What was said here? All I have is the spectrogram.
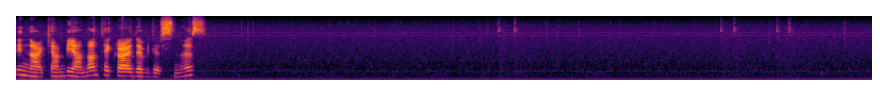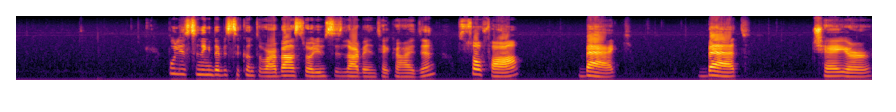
dinlerken bir yandan tekrar edebilirsiniz. Bu listening'de bir sıkıntı var. Ben söyleyeyim sizler beni tekrar edin. Sofa, bag, bed, chair,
